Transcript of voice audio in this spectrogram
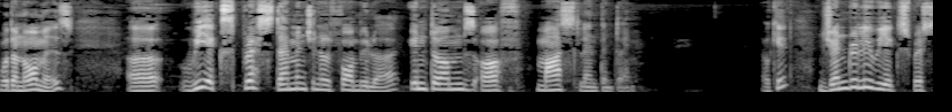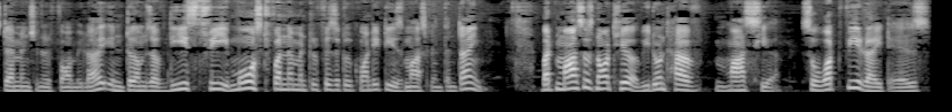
what the norm is, uh, we express dimensional formula in terms of mass, length and time okay? Generally we express dimensional formula in terms of these three most fundamental physical quantities mass length and time. But mass is not here. We don't have mass here. So what we write is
